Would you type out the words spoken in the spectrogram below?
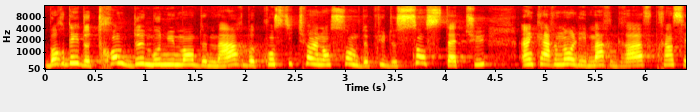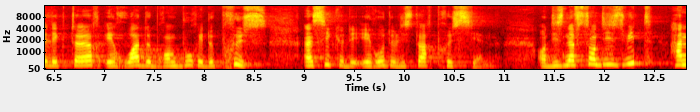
bordée de 32 monuments de marbre constituant un ensemble de plus de 100 statues incarnant les margraves, princes électeurs et rois de Brandebourg et de Prusse, ainsi que des héros de l'histoire prussienne. En 1918, Hans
